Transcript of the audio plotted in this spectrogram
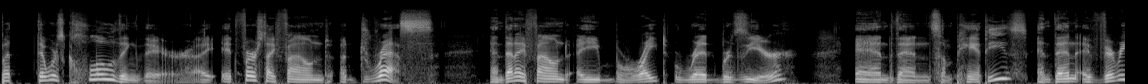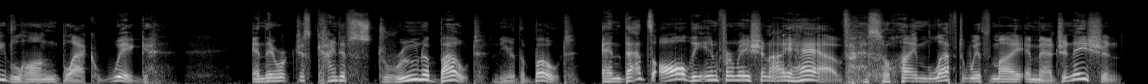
but there was clothing there. I, at first, I found a dress, and then I found a bright red brassiere, and then some panties, and then a very long black wig. And they were just kind of strewn about near the boat. And that's all the information I have, so I'm left with my imagination.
